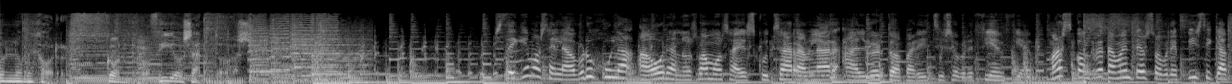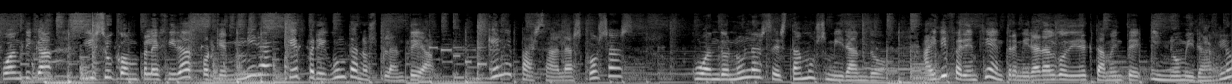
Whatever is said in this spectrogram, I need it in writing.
con lo mejor, con Rocío Santos. Seguimos en la brújula, ahora nos vamos a escuchar hablar a Alberto Aparici sobre ciencia, más concretamente sobre física cuántica y su complejidad, porque mira qué pregunta nos plantea. ¿Qué le pasa a las cosas cuando no las estamos mirando? ¿Hay diferencia entre mirar algo directamente y no mirarlo?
